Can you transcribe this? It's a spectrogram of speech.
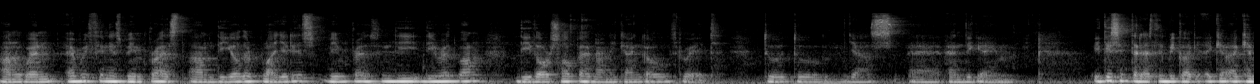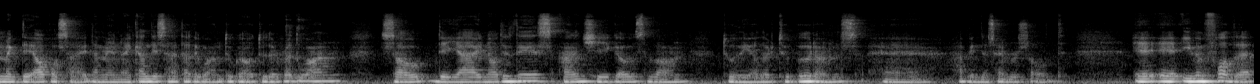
and when everything is being pressed and the other player is being pressed in the, the red one, the doors open and I can go through it to, to just uh, end the game. It is interesting because I can, I can make the opposite. I mean, I can decide that I want to go to the red one, so the AI notices this and she goes along to the other two buttons, uh, having the same result. Even further,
